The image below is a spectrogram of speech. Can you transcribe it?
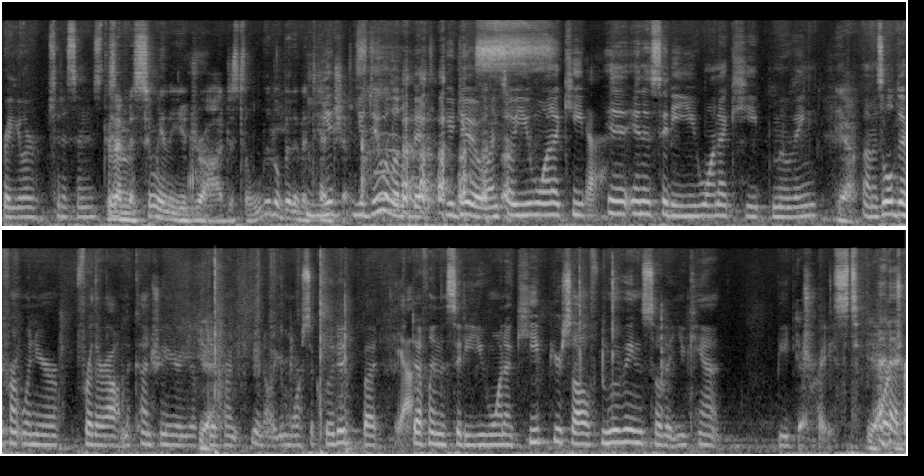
regular citizens. Because I'm assuming that you draw just a little bit of You, attention. you do a little bit, you do, and so you want to keep Yeah. in, in a city. You want to keep moving. Yeah. um, it's a little different when you're further out in the country or you're Yeah. different. You know, you're more secluded. But Yeah. definitely in the city, you want to keep yourself moving so that you can't be traced Yeah, or tracked.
